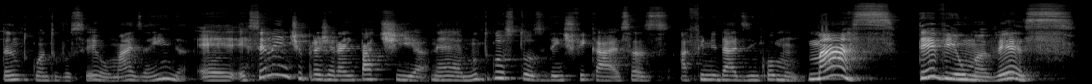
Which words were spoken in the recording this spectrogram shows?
tanto quanto você ou mais ainda, é excelente para gerar empatia, né? É muito gostoso identificar essas afinidades em comum. Mas teve uma vez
